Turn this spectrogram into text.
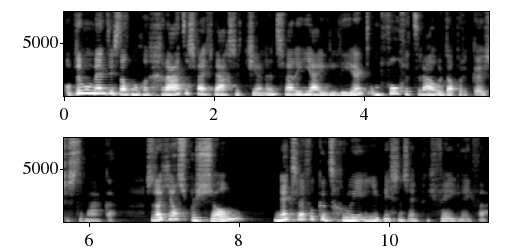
Op dit moment is dat nog een gratis vijfdaagse challenge waarin jij leert om vol vertrouwen dappere keuzes te maken. Zodat je als persoon next level kunt groeien in je business en privéleven.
